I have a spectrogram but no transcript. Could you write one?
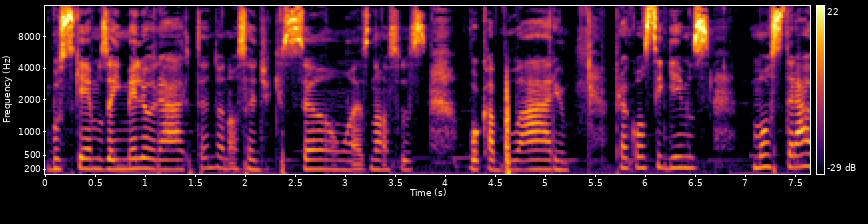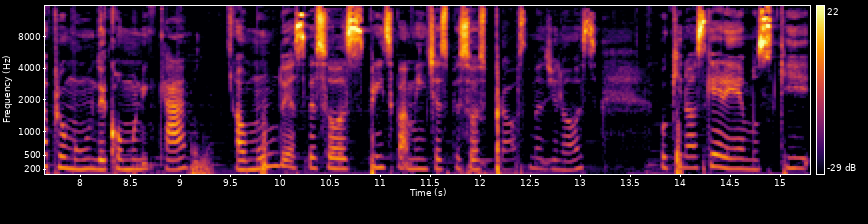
busquemos aí melhorar tanto a nossa dicção, as nossos vocabulário, para conseguirmos mostrar para o mundo e comunicar ao mundo e às pessoas, principalmente as pessoas próximas de nós, o que nós queremos, que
